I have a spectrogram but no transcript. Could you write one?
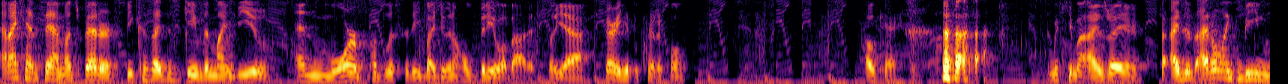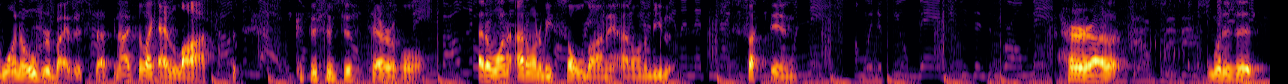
And I can't say I'm much better because I just gave them my view and more publicity by doing a whole video about it. So yeah, very hypocritical. Okay. I'm gonna keep my eyes right here. I just, I don't like being won over by this stuff. You know, I feel like I lost because this is just terrible. I don't want, I don't want to be sold on it. I don't want to be sucked in. Her, uh, what is it?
